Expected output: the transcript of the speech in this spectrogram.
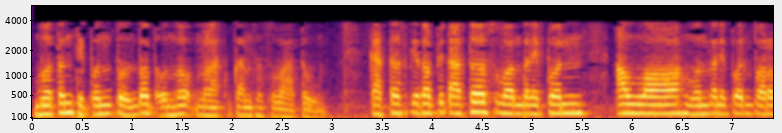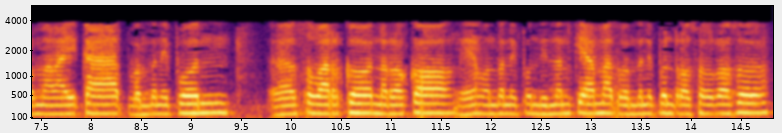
mboten dipun tuntut untuk melakukan sesuatu. Kados kita pitados wontenipun Allah wontenipun para malaikat wontenipun uh, swarga neraka nggih wontenipun dinten kiamat wontenipun rasul-rasul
